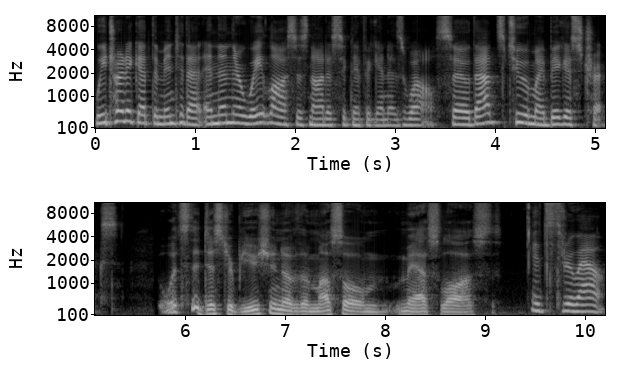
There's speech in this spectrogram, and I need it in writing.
we try to get them into that. And then their weight loss is not as significant as well. So that's two of my biggest tricks. What's the distribution of the muscle mass loss? It's throughout.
